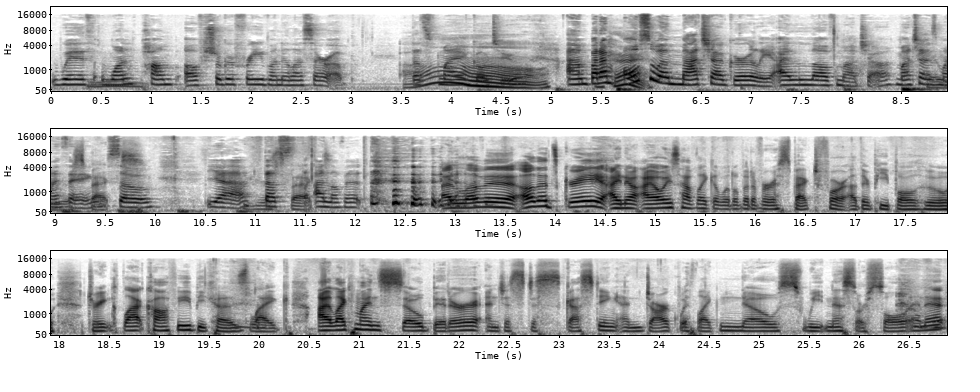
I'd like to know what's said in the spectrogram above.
with one pump of sugar-free vanilla syrup. That's my go-to. Oh. Um, but Okay. I'm also a matcha girly. I love matcha. Matcha is my thing. So, yeah, that's Respect. I love it. I love it. Oh, that's great. I know I always have like a little bit of a respect for other people who drink black coffee because like I like mine so bitter and just disgusting and dark with like no sweetness or soul in it.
